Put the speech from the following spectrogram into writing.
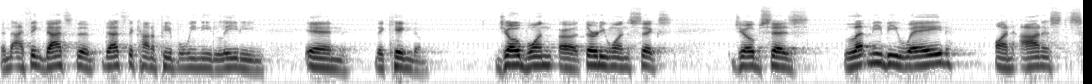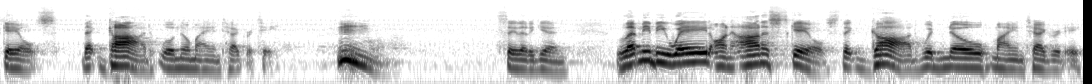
And I think that's the, that's the kind of people we need leading in the kingdom. Job 1, uh, 31 6, Job says, Let me be weighed on honest scales, that God will know my integrity. Say that again. Let me be weighed on honest scales, that God would know my integrity.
